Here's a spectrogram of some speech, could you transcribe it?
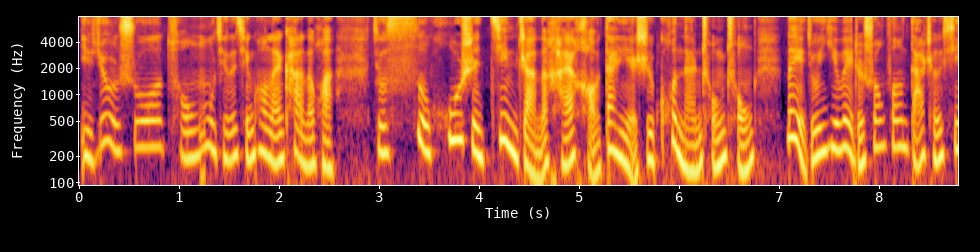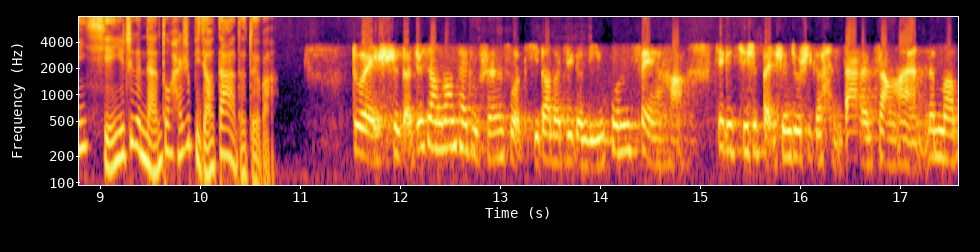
也就是说，从目前的情况来看的话，就似乎是进展的还好，但也是困难重重。那也就意味着双方达成新协议，这个难度还是比较大的，对吧？对，是的，就像刚才主持人所提到的这个离婚费哈，这个其实本身就是一个很大的障碍。那么，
